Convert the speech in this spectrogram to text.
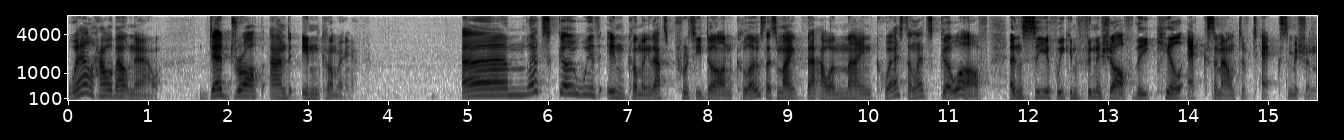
Well, how about now? Dead drop and incoming. Um, let's go with incoming. That's pretty darn close. Let's make that our main quest, and let's go off and see if we can finish off the kill X amount of techs mission.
